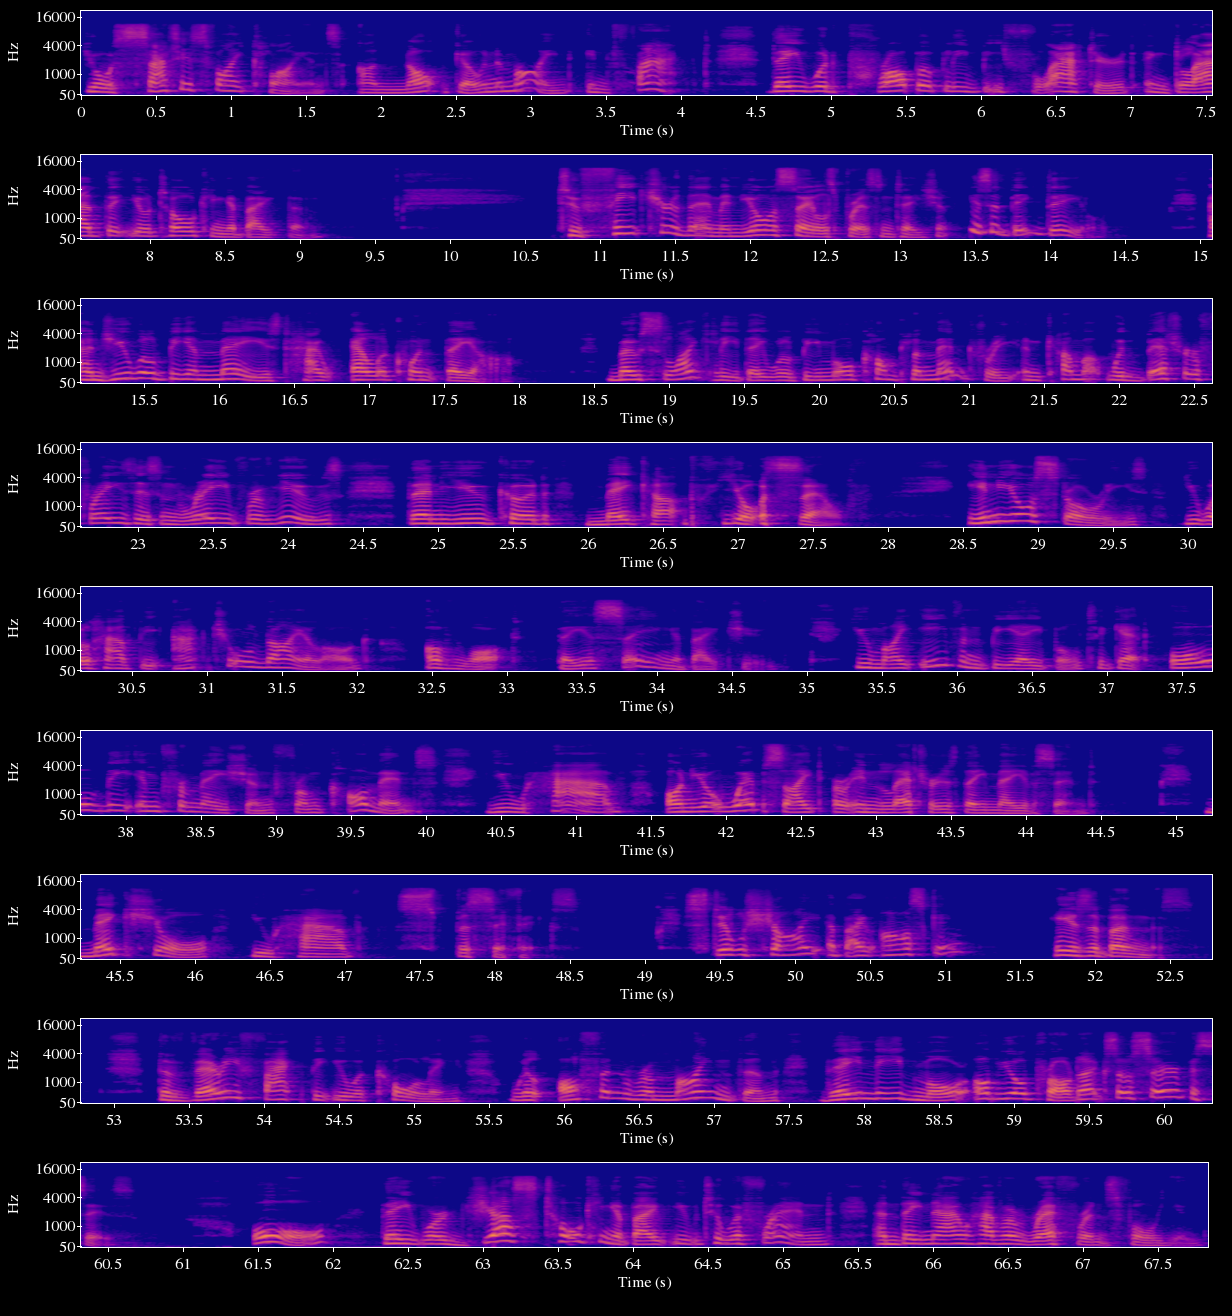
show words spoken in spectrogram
Your satisfied clients are not going to mind. In fact, they would probably be flattered and glad that you're talking about them. To feature them in your sales presentation is a big deal, and you will be amazed how eloquent they are. Most likely they will be more complimentary and come up with better phrases and rave reviews than you could make up yourself. In your stories, you will have the actual dialogue of what they are saying about you. You might even be able to get all the information from comments you have on your website or in letters they may have sent. Make sure you have specifics. Still shy about asking? Here's a bonus. The very fact that you are calling will often remind them they need more of your products or services. Or they were just talking about you to a friend and they now have a reference for you.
